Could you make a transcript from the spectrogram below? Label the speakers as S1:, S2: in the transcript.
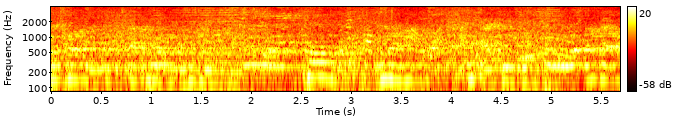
S1: เป็นคนการทั้งหมดเท่น่ารัดีแวแปลว่า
